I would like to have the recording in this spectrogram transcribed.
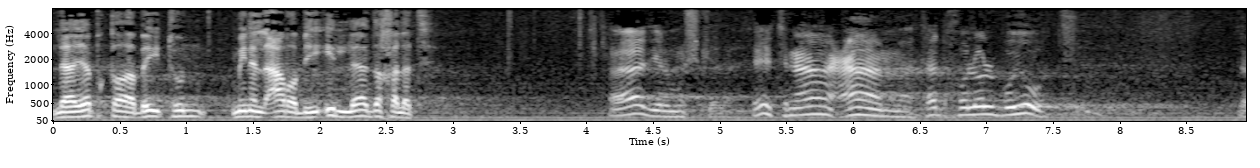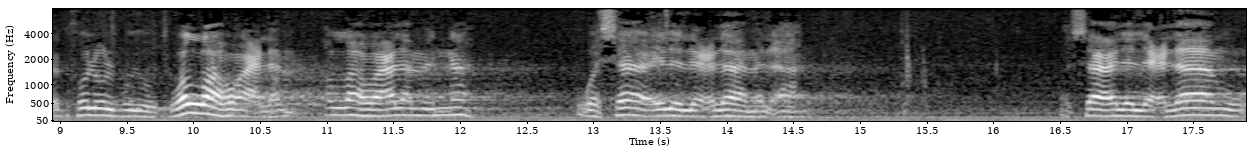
لا يبقى بيت من العرب إلا دخلته. هذه المشكلة. فتنة عامة. تدخل البيوت. تدخل البيوت. والله أعلم. الله أعلم أنه وسائل الإعلام الآن. وسائل الإعلام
